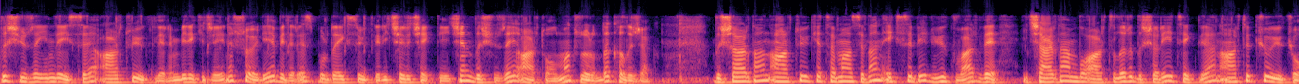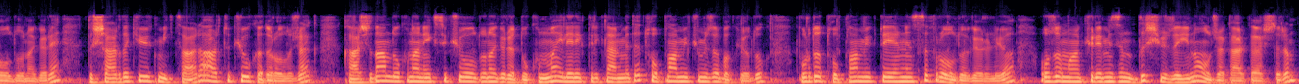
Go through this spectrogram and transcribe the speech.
dış yüzeyinde ise artı yüklerin birikeceğini söyleyebiliriz. Burada eksi yükleri içeri çektiği için dış yüzey artı olmak zorunda kalacak. Dışarıdan artı yüke temas eden eksi bir yük var ve içeriden bu artıları dışarıya itekleyen artı Q yükü olduğuna göre dışarıdaki yük miktarı artı Q kadar olacak. Karşıdan dokunan eksi Q olduğuna göre dokunma ile elektriklenmede toplam yükümüze bakıyorduk. Burada toplam yük değerinin sıfır olduğu görülüyor. O zaman küremizin dış yüzeyi ne olacak arkadaşlarım?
